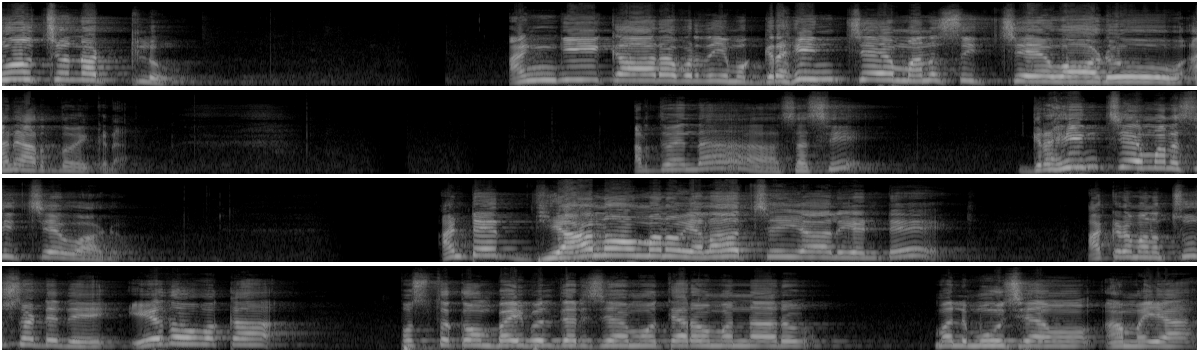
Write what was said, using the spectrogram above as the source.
చూచున్నట్లు అంగీకార హృదయము గ్రహించే మనసు ఇచ్చేవాడు అని అర్థం ఇక్కడ. అర్థమైందా శశి? గ్రహించే మనసు ఇచ్చేవాడు. అంటే ధ్యానం మనం ఎలా చేయాలి అంటే అక్కడ మనం చూసినట్టయితే ఏదో ఒక పుస్తకం బైబిల్ తెరిచాము తెరవమన్నారు. మళ్ళీ మూసాము అమ్మయ్య.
